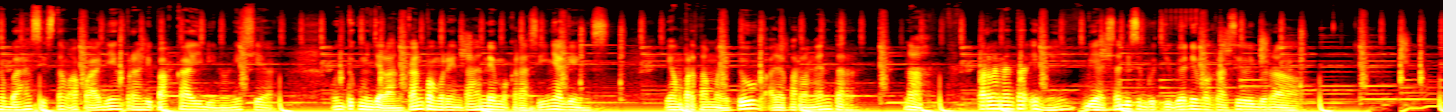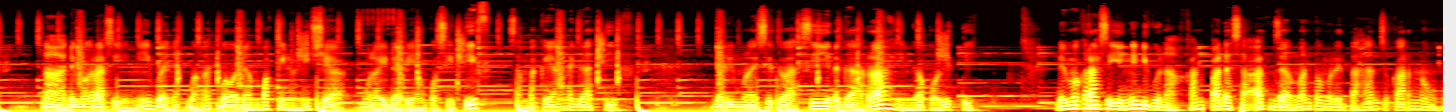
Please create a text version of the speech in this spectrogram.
ngebahas sistem apa aja yang pernah dipakai di Indonesia untuk menjalankan pemerintahan demokrasinya, gengs. Yang pertama itu ada parlementer. Nah, parlementer ini biasa disebut juga demokrasi liberal Nah, demokrasi ini banyak banget bawa dampak ke Indonesia, mulai dari yang positif sampai ke yang negatif. Dari mulai situasi negara hingga politik. Demokrasi ini digunakan pada saat zaman pemerintahan Soekarno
